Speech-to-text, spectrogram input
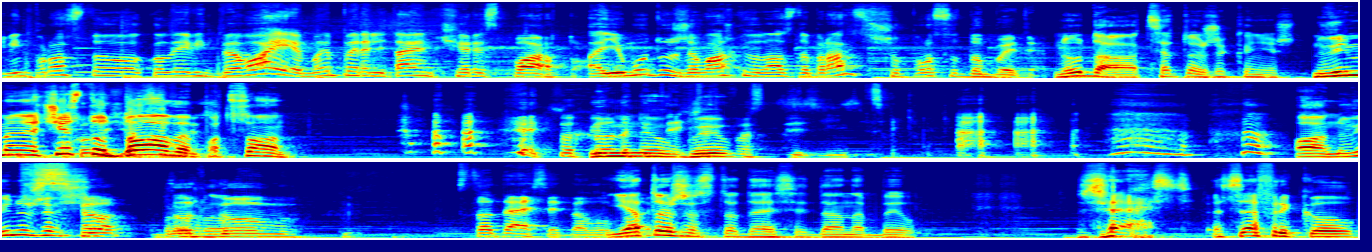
він просто коли відбиває, ми перелітаємо через парту. А йому дуже важко до нас добратися, щоб просто добити. Ну да, це теж, звісно. Ну він мене чисто Походу, даве, будеш- пацан. Походу, мене він вбив. просто з'їсть. А, ну він уже все. Все, програв. додому. 110 на Я теж 110, да, набив. Жесть, оце прикол.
